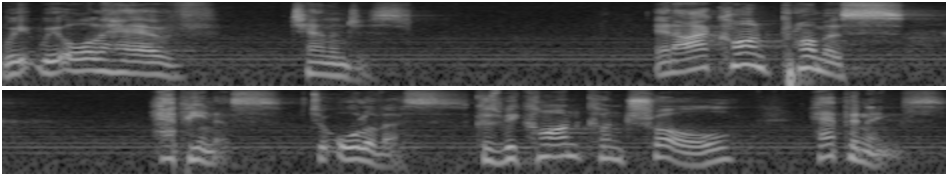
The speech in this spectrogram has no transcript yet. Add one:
We, we all have challenges. And I can't promise happiness to all of us because we can't control happenings.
